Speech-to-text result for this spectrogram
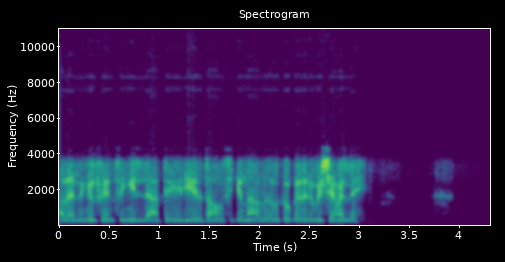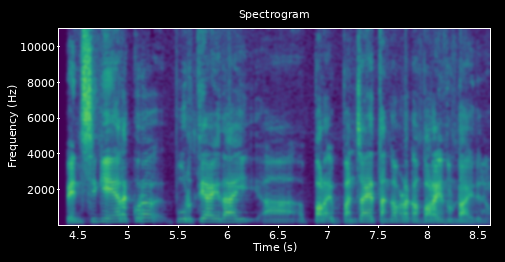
അതല്ലെങ്കിൽ ഫെൻസിങ് ഇല്ലാത്ത ഏരിയയിൽ താമസിക്കുന്ന ആളുകൾക്കൊക്കെ ഇതൊരു വിഷയമല്ലേ? ഫെൻസിങ് ഏറെക്കുറെ പൂർത്തിയായതായി പഞ്ചായത്ത് അംഗം അടക്കം പറയുന്നുണ്ടായിരുന്നു.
